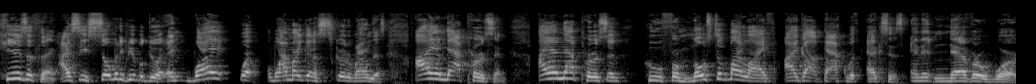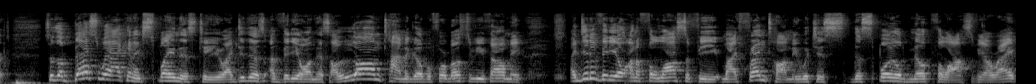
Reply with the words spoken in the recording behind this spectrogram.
Here's the thing, I see so many people do it, and why, what, why am I gonna skirt around this? I am that person. I am that person who for most of my life, I got back with exes and it never worked. So the best way I can explain this to you, I did this a video on this a long time ago before most of you found me. I did a video on a philosophy my friend taught me, which is the spoiled milk philosophy, all right?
